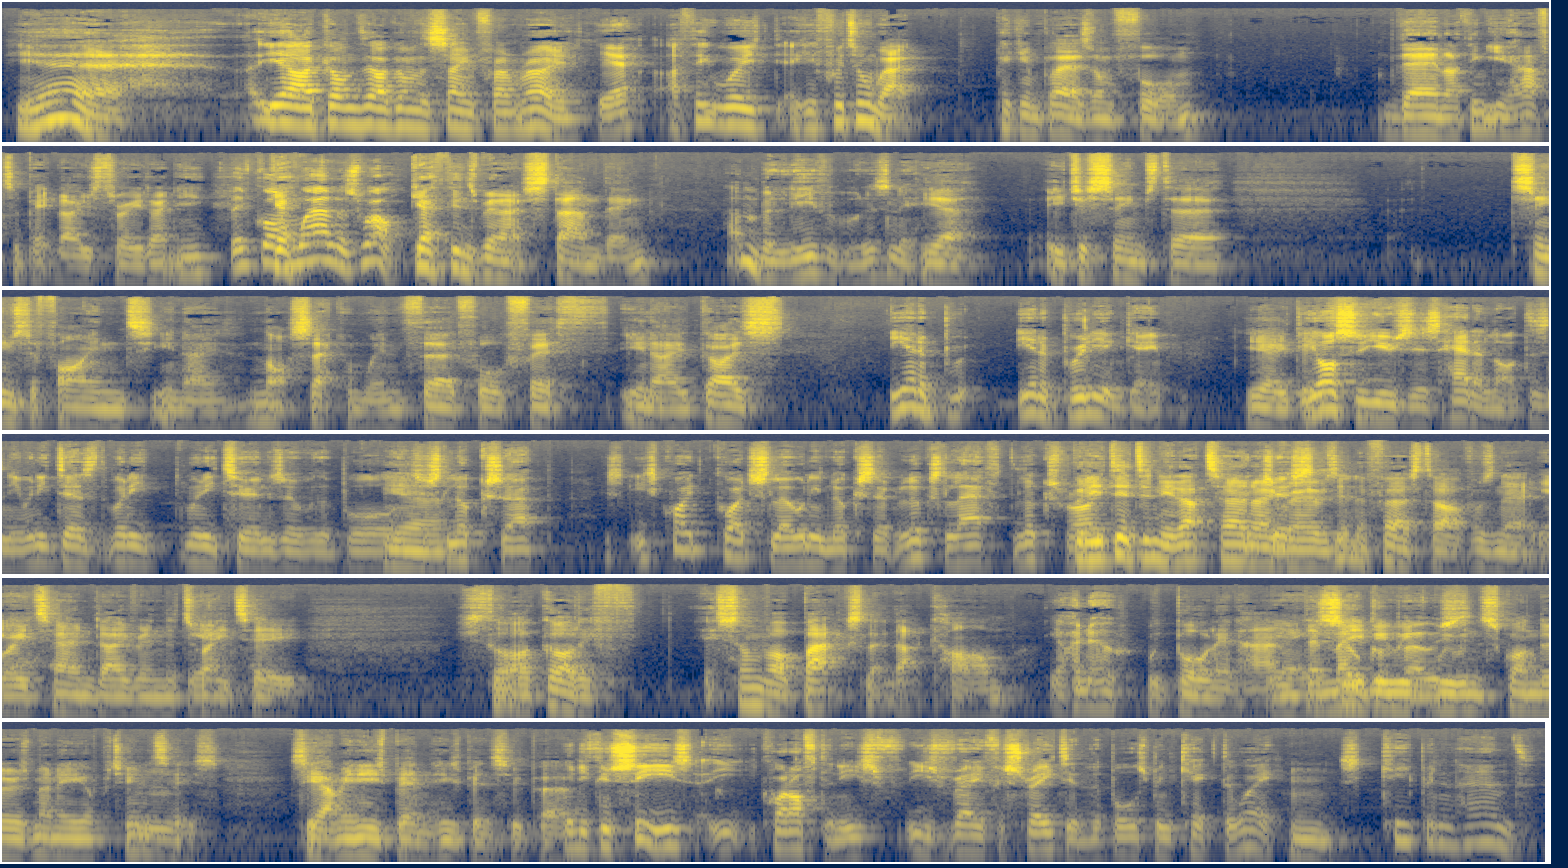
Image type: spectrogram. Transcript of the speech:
Yeah, yeah. I've gone. I've gone the same front row. Yeah. I think we, if we're talking about picking players on form, then I think you have to pick those three, don't you? They've gone Geth- well as well. Gethin's been outstanding. Unbelievable, isn't he? Yeah, he just seems to seems to find you know not second win, third, fourth, fifth. You know, guys. He had a br- he had a brilliant game. Yeah, he, did. He also uses his head a lot, doesn't he? When he does when he when he turns over the ball, he just looks up. He's, he's quite quite slow when he looks up, looks left, looks right. but he did, didn't he? That turnover just- it was in the first half, wasn't it? Where he turned over in the twenty-two. You thought, oh god, if, if some of our backs let that calm Yeah, I know. with ball in hand, Yeah, then maybe we, we wouldn't squander as many opportunities. See, I mean, he's been he's been superb. But you can see he's he, quite often he's he's very frustrated. The ball's been kicked away. Hmm. Just keep it in hand.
